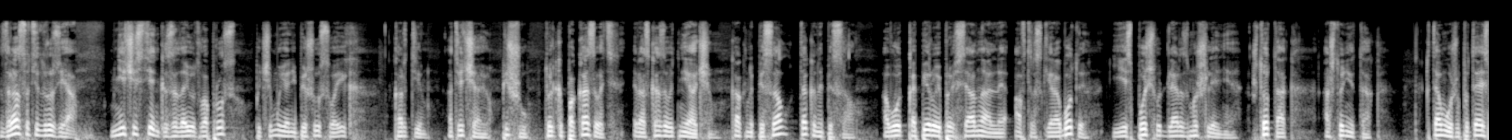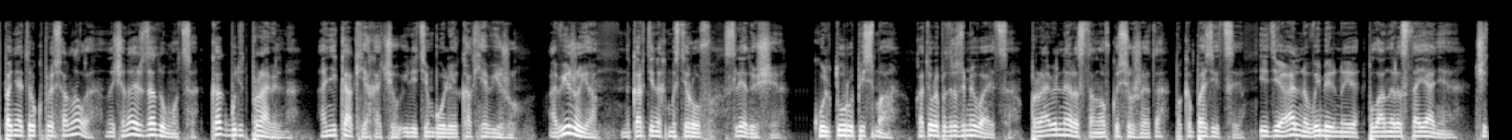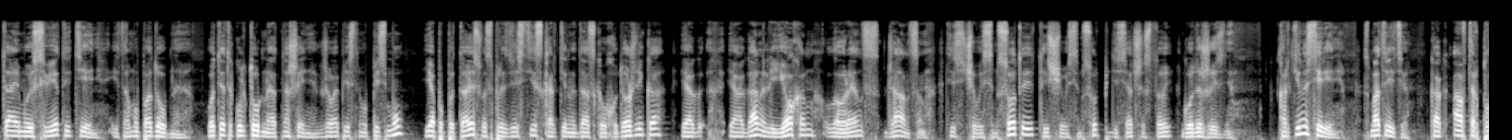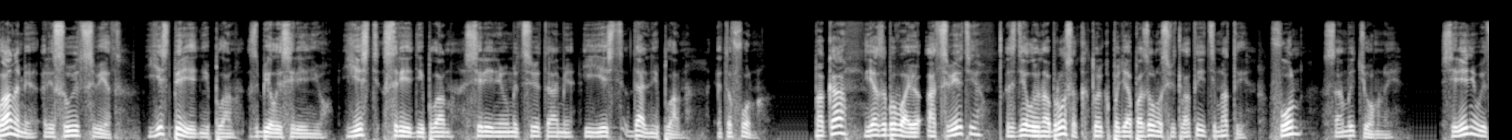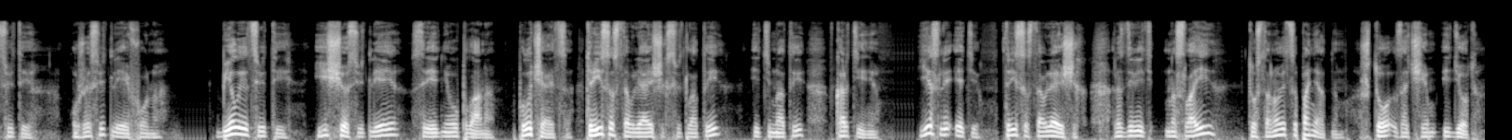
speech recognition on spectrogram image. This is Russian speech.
Здравствуйте, друзья! Мне частенько задают вопрос, почему я не пишу своих картин. Отвечаю, пишу. Только показывать и рассказывать не о чем. Как написал, так и написал. А вот копируя профессиональные авторские работы, есть почва для размышления. Что так, а что не так. К тому же, пытаясь понять руку профессионала, начинаешь задумываться, как будет правильно, а не как я хочу, или тем более, как я вижу. А вижу я, на картинах мастеров, следующее. Культуру письма, которая подразумевается правильная расстановка сюжета по композиции, идеально вымеренные планы расстояния, читаемую свет и тень и тому подобное. Вот это культурное отношение к живописному письму я попытаюсь воспроизвести с картины датского художника Иог... Иоганн или Йохан Лоренц Джансон, 1800-1856 годы жизни. Картина «Сирень». Смотрите, как автор планами рисует свет. Есть передний план с белой сиренью, есть средний план с сиреневыми цветами и есть дальний план. Это фон. Пока я забываю о цвете, сделаю набросок только по диапазону светлоты и темноты. Фон самый темный. Сиреневые цветы уже светлее фона. Белые цветы еще светлее среднего плана. Получается, три составляющих светлоты и темноты в картине. Если эти три составляющих разделить на слои, то становится понятным, что зачем идет.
